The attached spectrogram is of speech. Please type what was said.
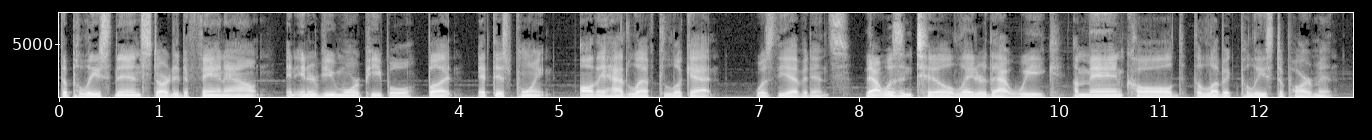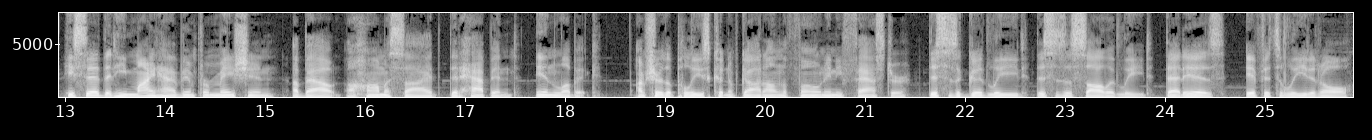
The police then started to fan out and interview more people, but at this point, all they had left to look at was the evidence. That was until later that week, a man called the Lubbock Police Department. He said that he might have information about a homicide that happened in Lubbock. I'm sure the police couldn't have got on the phone any faster. This is a good lead. This is a solid lead. That is, if it's a lead at all.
